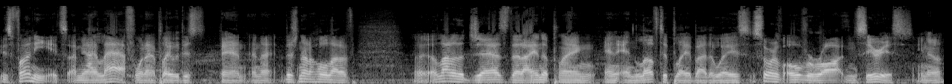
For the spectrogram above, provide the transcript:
is funny. It's I mean I laugh when I play with this band, and I, there's not a whole lot of a lot of the jazz that I end up playing and, and love to play, by the way, is sort of overwrought and serious, you know.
